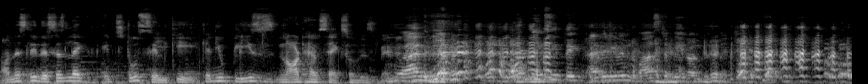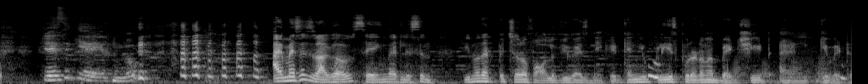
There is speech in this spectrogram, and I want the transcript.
honestly, this is like it's too silky. Can you please not have sex on this bed? I will love it. what makes you think I will even masturbate on this bed? कैसे किया ये तुम लोग? I messaged Raghav saying that listen, you know that picture of all of you guys naked? Can you please put it on a bed sheet and give it?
